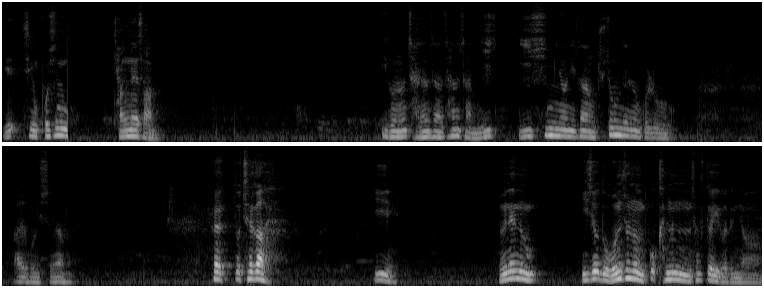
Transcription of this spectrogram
이게 지금 보시는 장례삼 이거는 자연산 산삼 이, 20년 이상 추정되는 걸로 알고 있어요. 그래 또 제가 이 은혜는 잊어도 원수는 꼭 갚는 성격이거든요.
